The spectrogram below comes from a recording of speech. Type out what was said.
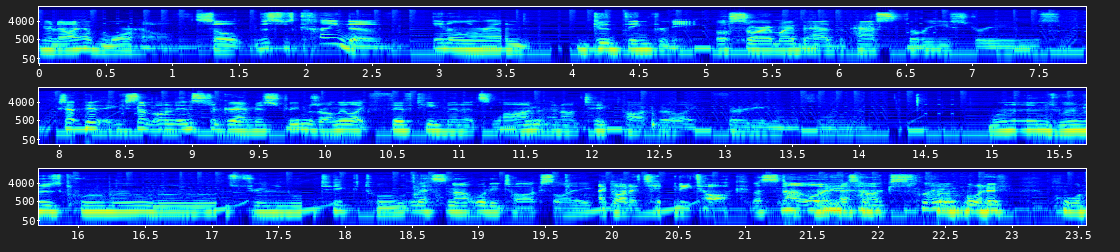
Here, now I have more health. So, this was kind of, in all around, good thing for me. oh, sorry, my bad. The past three streams, except hi- except on Instagram, his streams are only like 15 minutes long, and on TikTok they're like 30 minutes long. My name's Rivers Cuomo, and I'm streaming on TikTok. That's not what he talks like. I got a titty talk. That's not what he talks like. what did, what,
